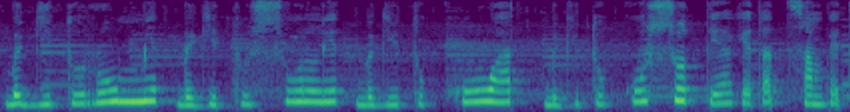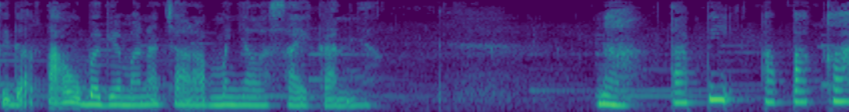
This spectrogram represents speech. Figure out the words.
begitu rumit, begitu sulit, begitu kuat, begitu kusut ya, kita sampai tidak tahu bagaimana cara menyelesaikannya. Nah, tapi apakah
